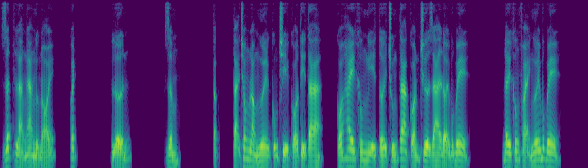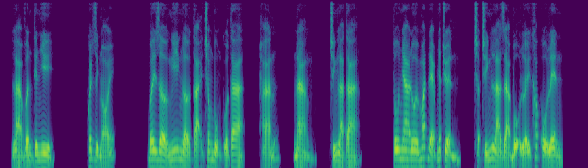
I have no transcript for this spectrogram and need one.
rất là ngang ngược nói, quách, lớn, dâm. Tặc, tại trong lòng ngươi cũng chỉ có tỷ ta, có hay không nghĩ tới chúng ta còn chưa ra đời búp bê? Đây không phải ngươi búp bê, là vân tiên nhi. Quách dịch nói, bây giờ nghi ngờ tại trong bụng của ta hán nàng, chính là ta. Tô nha đôi mắt đẹp nhất chuyển, chợt chính là giả bộ lấy khóc ổ lên,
